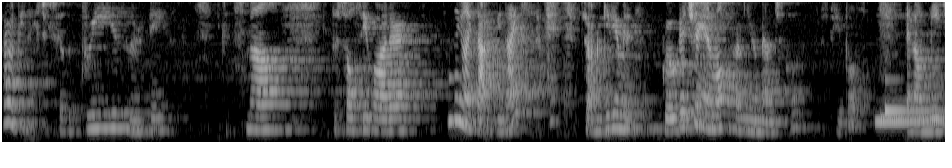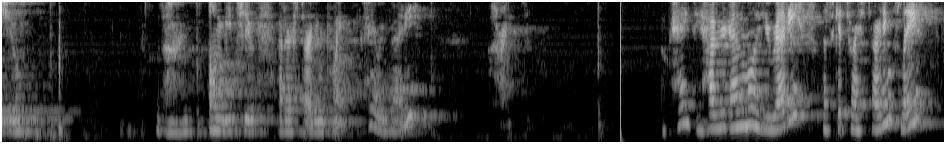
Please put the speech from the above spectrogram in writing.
That would be nice. We'd feel the breeze in our face. You could smell the salty water. Something like that would be nice. Okay, so I'm gonna give you a minute. Go get your animal from your magical stables, and I'll meet you. Sorry, I'll meet you at our starting point. Okay, are ready? All right. Okay, do you have your animal? Are you ready? Let's get to our starting place.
